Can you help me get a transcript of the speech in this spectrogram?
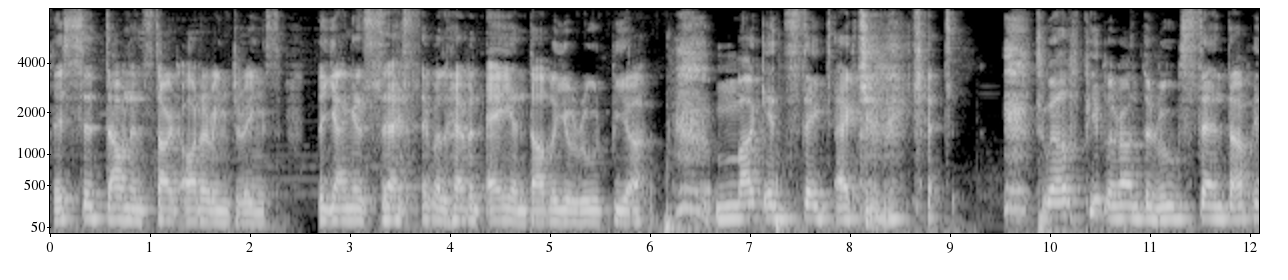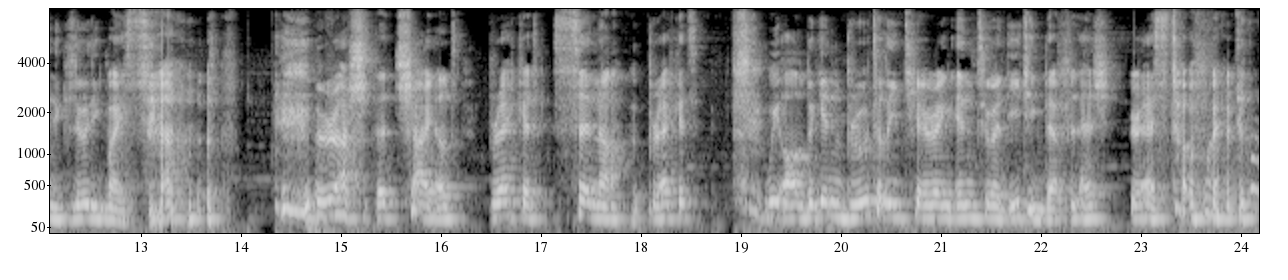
They sit down and start ordering drinks. The youngest says they will have an A and W root beer. Mug instinct activated. 12 people around the room stand up, including myself. Rush the child, bracket, sinner, bracket. We all begin brutally tearing into and eating their flesh. Rest of family.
